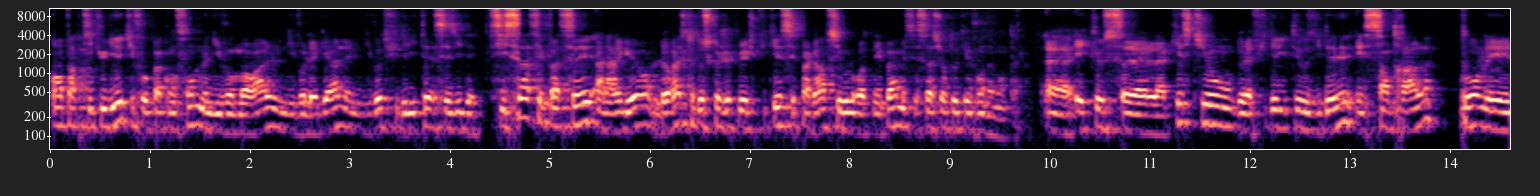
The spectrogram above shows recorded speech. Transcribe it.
en particulier qu'il ne faut pas confondre le niveau moral, le niveau légal et le niveau de fidélité à ses idées. Si ça s'est passé, à la rigueur, le reste de ce que j'ai pu expliquer, c'est pas grave si vous le retenez pas, mais c'est ça surtout qui est fondamental. Euh, et que la question de la fidélité aux idées est centrale pour les,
